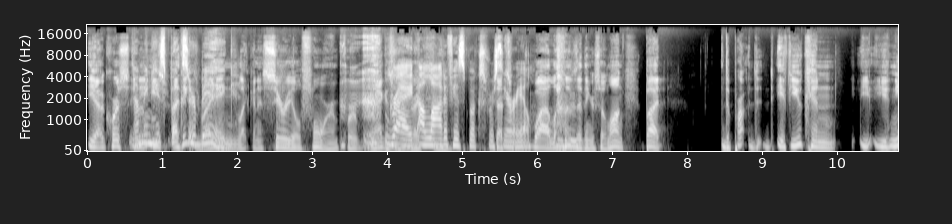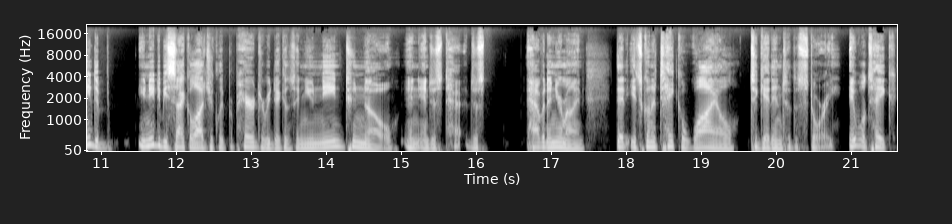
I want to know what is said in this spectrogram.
yeah, of course. I mean, his books think are big. like in a serial form for magazines. Right. Right. A lot of his books were That's serial. Why a lot of Mhm. the are so long. But the pro- if you can, you, you need to you need to be psychologically prepared to read Dickens, and you need to know and and just ha- just have it in your mind that it's going to take a while to get into the story. It will take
